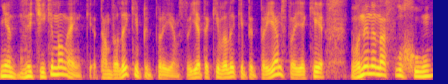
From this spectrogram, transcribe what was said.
Ні, не тільки маленькі, там великі підприємства. Є такі великі підприємства, які вони не на слуху,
